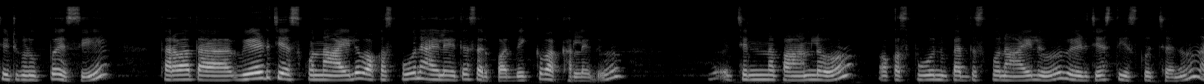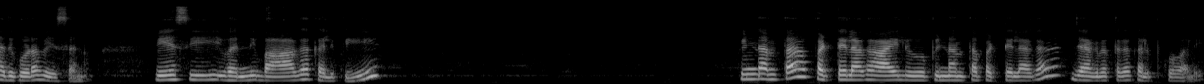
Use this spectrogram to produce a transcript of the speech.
చిటికెడు ఉప్పు వేసి తర్వాత వేడి చేసుకున్న ఆయిల్ ఒక స్పూన్ ఆయిల్ అయితే సరిపోద్ది. ఎక్కువ అక్కర్లేదు. చిన్న పాన్లో ఒక స్పూన్ పెద్ద స్పూన్ ఆయిల్ వేడి చేసి తీసుకొచ్చాను. అది కూడా వేసాను. వేసి ఇవన్నీ బాగా కలిపి పిండంతా పట్టేలాగా ఆయిల్ పిండంతా పట్టేలాగా జాగ్రత్తగా కలుపుకోవాలి.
